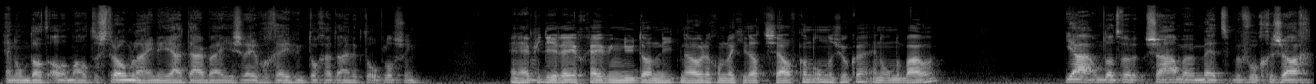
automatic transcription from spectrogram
En om dat allemaal te stroomlijnen, ja, daarbij is regelgeving toch uiteindelijk de oplossing. En heb je die regelgeving nu dan niet nodig omdat je dat zelf kan onderzoeken en onderbouwen? Ja, omdat we samen met bevoegd gezag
